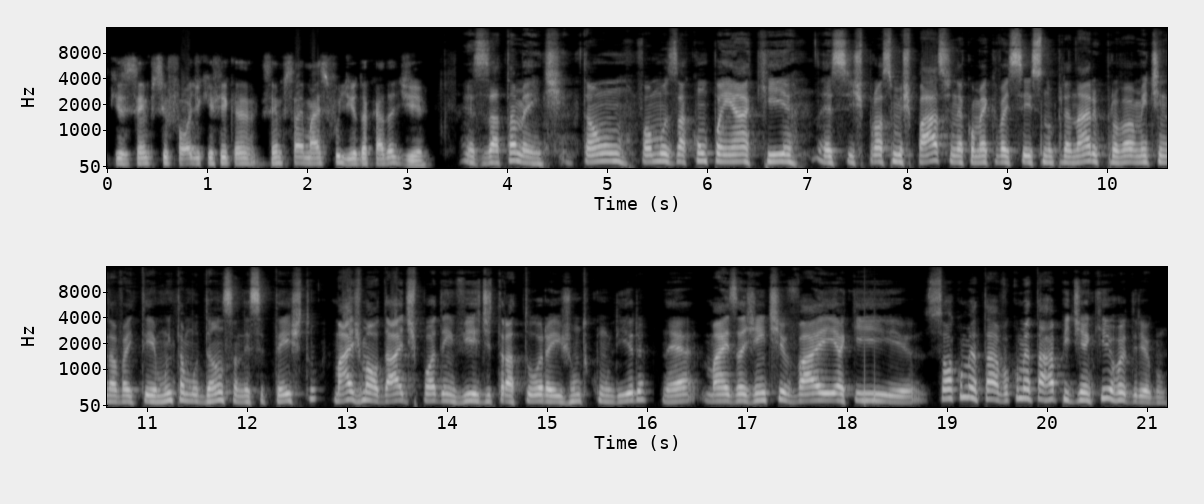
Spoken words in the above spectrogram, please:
que sempre se fode, que fica sempre sai mais fudido a cada dia. Exatamente. Então vamos acompanhar aqui esses próximos passos, né? Como é que vai ser isso no plenário? Provavelmente ainda vai ter muita mudança nesse texto. Mais maldades podem vir de trator aí junto com Lira, né? Mas a gente vai aqui só comentar, vou comentar rapidinho aqui, Rodrigo.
